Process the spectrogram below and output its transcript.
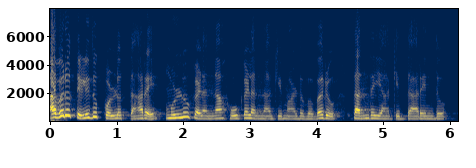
ಅವರು ತಿಳಿದುಕೊಳ್ಳುತ್ತಾರೆ, ಮುಳ್ಳುಗಳನ್ನ ಹೂಗಳನ್ನಾಗಿ ಮಾಡುವವರು ತಂದೆಯಾಗಿದ್ದಾರೆಂದು.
